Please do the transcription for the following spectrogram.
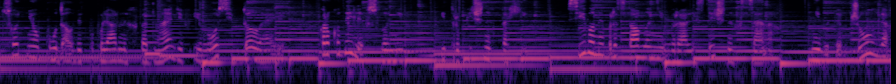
Тут сотні опудал від популярних ведмедів і лосів до левів, крокодилів, слонів і тропічних птахів. Всі вони представлені в реалістичних сценах, ніби ти в джунглях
